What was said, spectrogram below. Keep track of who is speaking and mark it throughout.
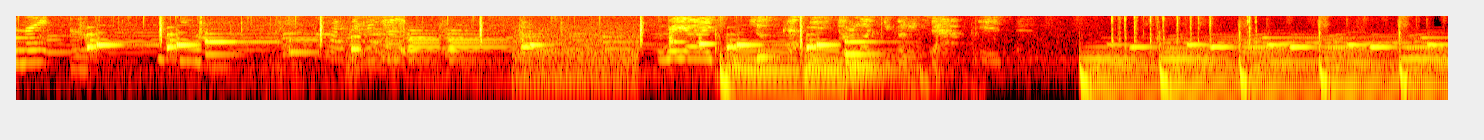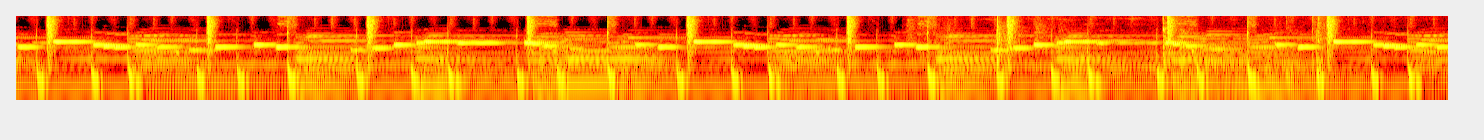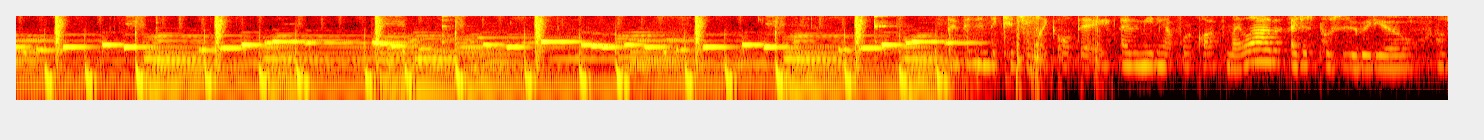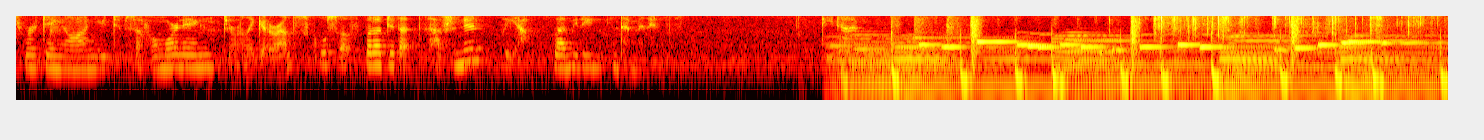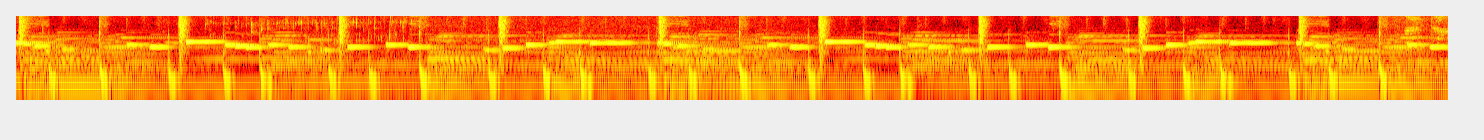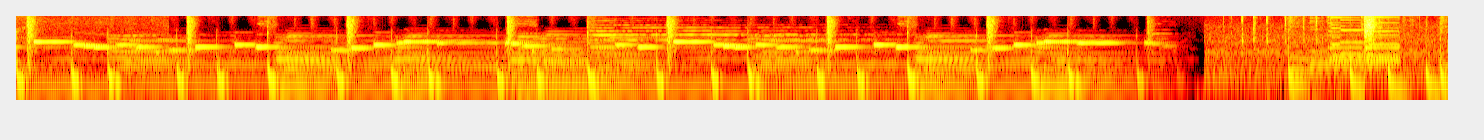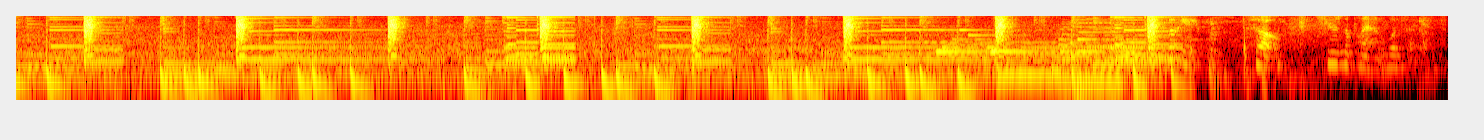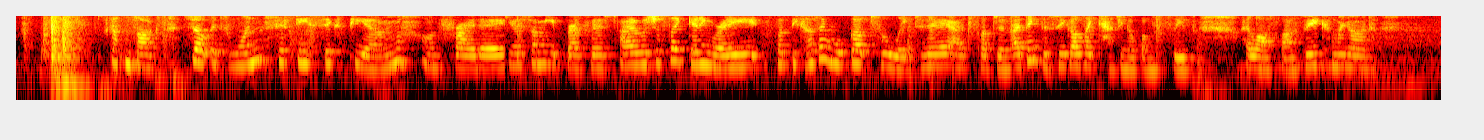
Speaker 1: tonight. Oh, thank you.
Speaker 2: The way I look at the neurological exam
Speaker 1: Didn't really get around to school stuff, but I'll do that this afternoon. But yeah, lab meeting in 10 minutes. Tea time. So it's 1.56 p.m. on Friday. You guys saw me eat breakfast. I was just like getting ready, but because I woke up so late today, I slept in. I think this week I was like catching up on sleep I lost last week. Oh my god.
